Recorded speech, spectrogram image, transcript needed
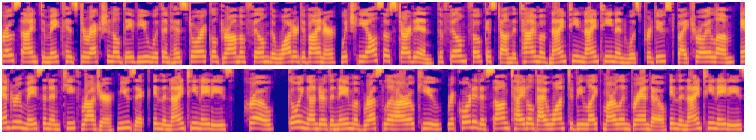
Crowe signed to make his directional debut with an historical drama film The Water Diviner, which he also starred in. The film focused on the time of 1919 and was produced by Troy Lum, Andrew Mason and Keith Rodger. Music. In the 1980s, Crowe, going under the name of Russ ROQ, recorded a song titled I Want to Be Like Marlon Brando. In the 1980s,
